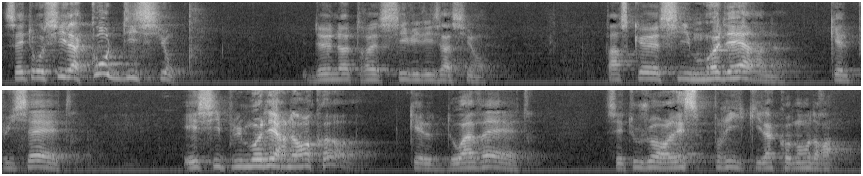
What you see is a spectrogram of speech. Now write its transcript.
C'est aussi la condition de notre civilisation. Parce que si moderne qu'elle puisse être, et si plus moderne encore qu'elle doive être, c'est toujours l'esprit qui la commandera.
